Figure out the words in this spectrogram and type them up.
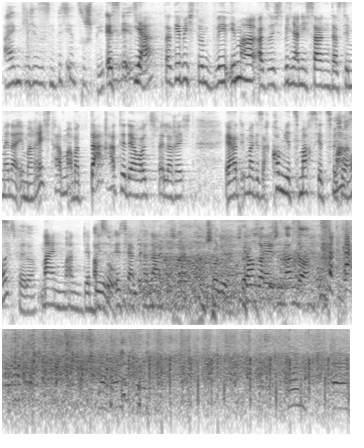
eigentlich ist es ein bisschen zu spät Es, ja, da gebe ich dem immer, also ich will ja nicht sagen, dass die Männer immer recht haben, aber da hatte der Holzfäller recht. Er hat immer gesagt, komm, jetzt mach's, jetzt Welcher mach's. Holzfäller? Mein Mann, der Bill, so. ist ja kanadischer. Entschuldigung, ich kam gerade durcheinander. Und, ähm,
